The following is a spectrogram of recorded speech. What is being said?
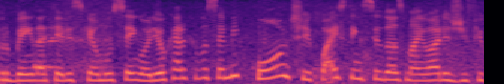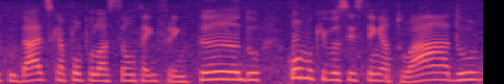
para o bem daqueles que amam o Senhor. E eu quero que você me conte quais têm sido as maiores dificuldades que a população está enfrentando, como que vocês têm atuado.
